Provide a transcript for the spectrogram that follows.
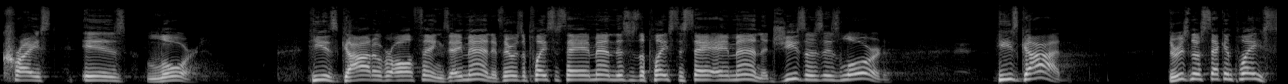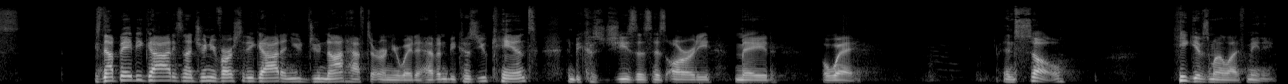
Christ is Lord. He is God over all things. Amen. If there was a place to say amen, this is the place to say amen. Jesus is Lord. He's God. There is no second place. He's not baby God, he's not junior varsity God, and you do not have to earn your way to heaven because you can't and because Jesus has already made a way. And so, He gives my life meaning.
